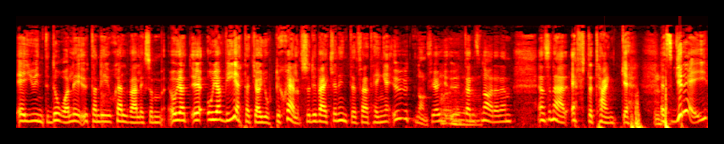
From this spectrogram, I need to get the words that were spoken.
är ju inte dålig, utan det är ju själva liksom, och jag, och jag vet att jag har gjort det själv, så det är verkligen inte för att hänga ut någon, för jag, utan snarare en, en sån här eftertanke-grej.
